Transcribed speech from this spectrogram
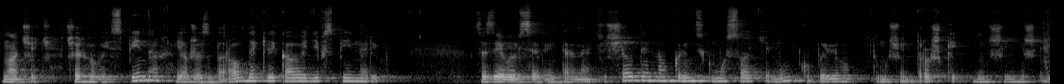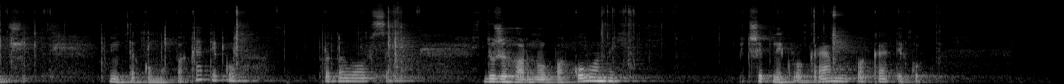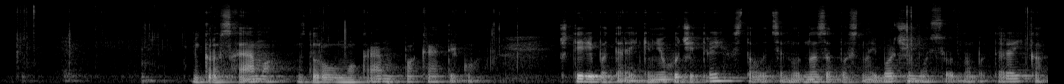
Значить, черговий спінер. Я вже збирав декілька видів спінерів. Це з'явився в інтернеті ще один на українському сайті. Ну і купив його, тому що він трошки інший, ніж інші. Він в такому пакетику продавався. Дуже гарно упакований. Підшипник в окремому пакетику. Мікросхема в здоровому окремому пакетику. Чотири батарейки. В нього хоч і три ставиться, але одна запасна. І бачимо ось одна батарейка.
